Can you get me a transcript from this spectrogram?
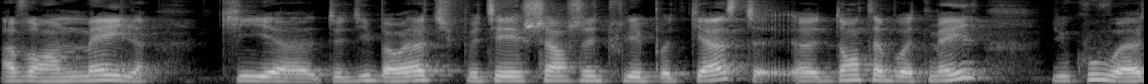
avoir un mail qui te dit bah voilà, tu peux télécharger tous les podcasts dans ta boîte mail. Du coup, voilà,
